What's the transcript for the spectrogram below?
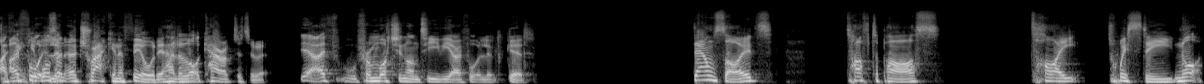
I, I think thought it it wasn't a track in a field. It had a lot of character to it. Yeah, I from watching on TV, I thought it looked good. Downsides: tough to pass, tight, twisty. Not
